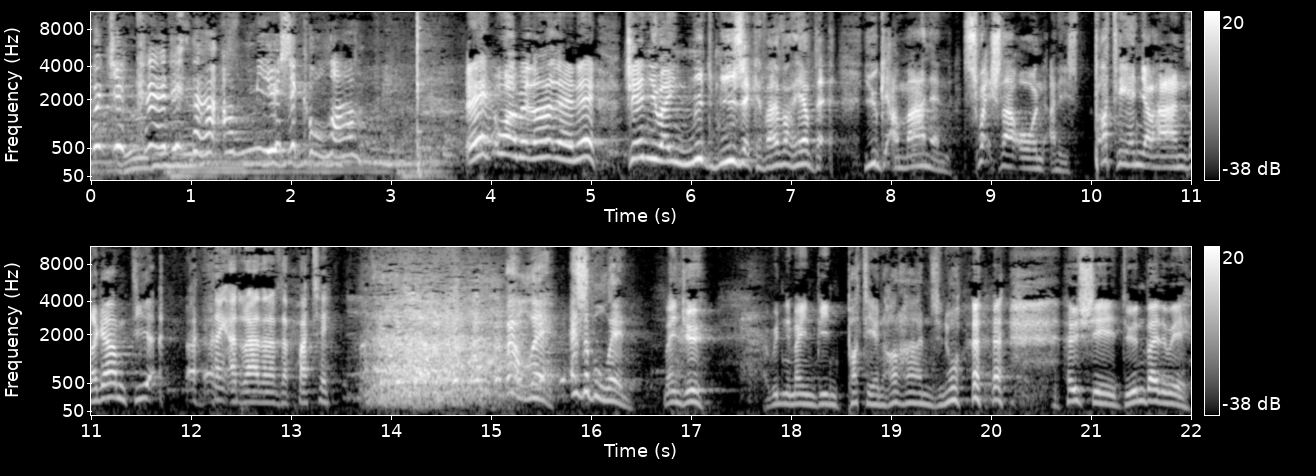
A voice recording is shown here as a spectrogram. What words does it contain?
Would you credit that a musical lamp? Eh, what about that then, eh? Genuine mood music, if I ever heard it. You get a man in, switch that on, and he's putty in your hands, I guarantee it. I think I'd rather have the putty. Well, then, Isabel then. Mind you, I wouldn't mind being putty in her hands, you know. How's she doing, by the way?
